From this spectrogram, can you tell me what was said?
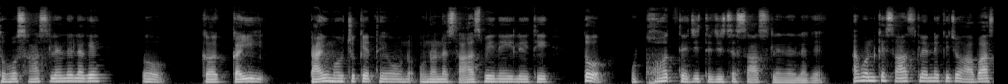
तो वो सांस लेने लगे। तो कई टाइम हो चुके थे उन, उन्होंने सांस भी नहीं ली थी। तो वो बहुत तेज़ी तेज़ी से सांस लेने लगे। अब उनके सांस लेने की जो आवाज़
